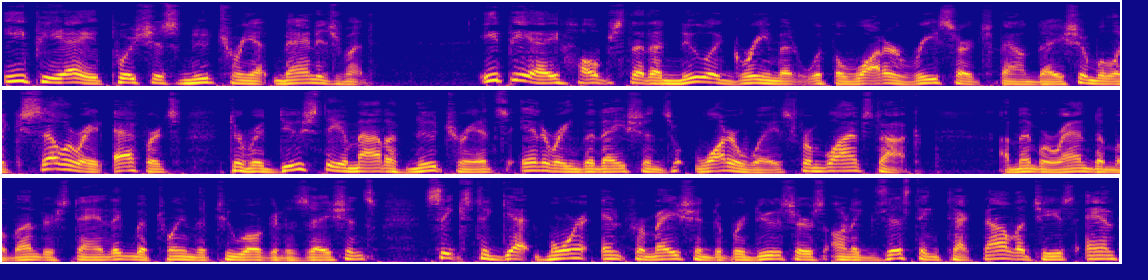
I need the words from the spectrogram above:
EPA pushes nutrient management. EPA hopes that a new agreement with the Water Research Foundation will accelerate efforts to reduce the amount of nutrients entering the nation's waterways from livestock. A memorandum of understanding between the two organizations seeks to get more information to producers on existing technologies and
